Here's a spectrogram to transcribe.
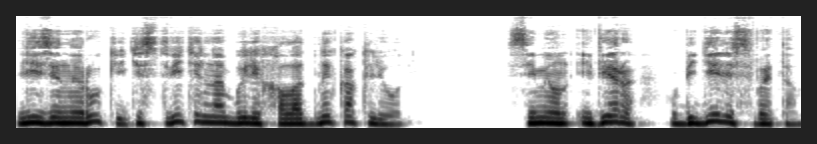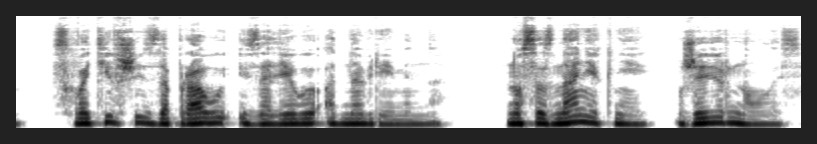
Лизины руки действительно были холодны, как лед. Семен и Вера убедились в этом, схватившись за правую и за левую одновременно. Но сознание к ней уже вернулось.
